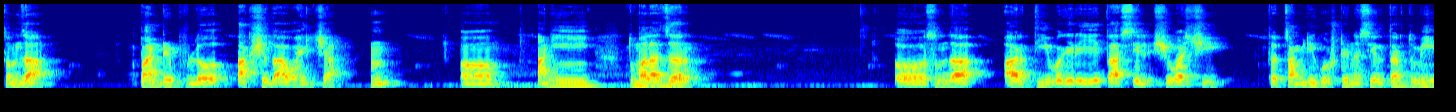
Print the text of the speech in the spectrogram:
समजा पांढरे फुलं अक्षदा व्हायच्या अं, आणि तुम्हाला जर अं, समजा आरती वगैरे येत असेल शिवाची तर चांगली गोष्ट नसेल तर तुम्ही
